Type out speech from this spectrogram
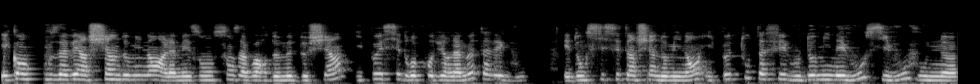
Et quand vous avez un chien dominant à la maison sans avoir de meute de chiens, il peut essayer de reproduire la meute avec vous. Et donc, si c'est un chien dominant, il peut tout à fait vous dominer vous si vous, vous ne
